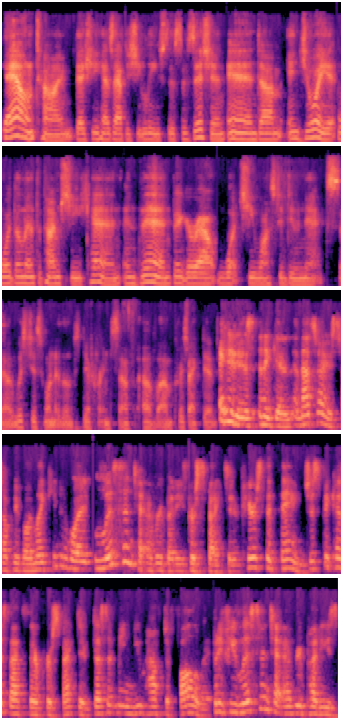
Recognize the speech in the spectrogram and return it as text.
downtime that she has after she leaves this position and um, enjoy it for the length of time she can and then figure out what she wants wants to do next. So it was just one of those difference of, of um, perspective. And it is. And again, and that's why I always tell people, I'm like, you know what? Listen to everybody's perspective. Here's the thing just because that's their perspective doesn't mean you have to follow it. But if you listen to everybody's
